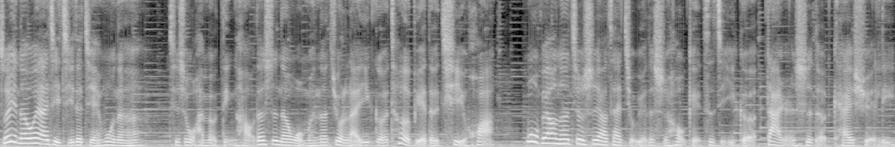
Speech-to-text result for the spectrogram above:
所以呢，未来几集的节目呢，其实我还没有定好，但是呢，我们呢就来一个特别的企划，目标呢就是要在九月的时候给自己一个大人式的开学礼。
